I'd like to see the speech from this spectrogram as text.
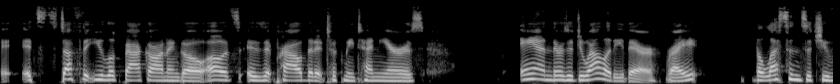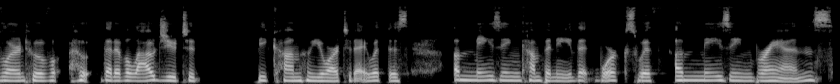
it's stuff that you look back on and go, oh, it's, is it proud that it took me 10 years? And there's a duality there, right? The lessons that you've learned who have, who, that have allowed you to become who you are today with this amazing company that works with amazing brands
